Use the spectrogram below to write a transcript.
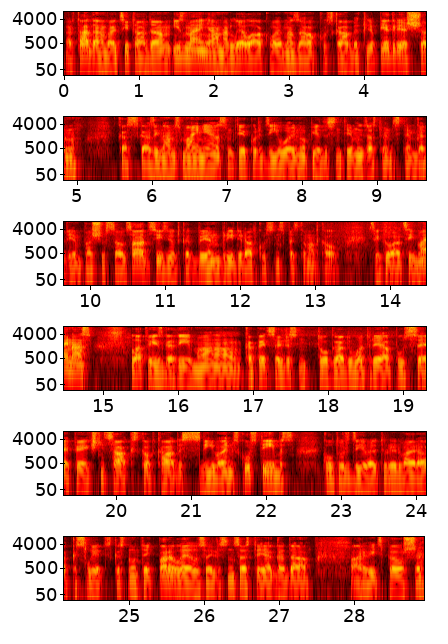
ar tādām vai citādām izmaiņām, ar lielāku vai mazāku skābekļa piegriešanu, kas, kā zināms, mainījās, un tie, kuri dzīvoja no 50. līdz 80. gadiem, paši uz savas ādas izjūta, kad vienu brīdi ir atkusnis, pēc tam atkal situācija mainās. Latvijas gadījumā, kāpēc 60. gadu otrajā pusē pēkšņi sākas kaut kādas dīvainas kustības, kultūras dzīvē tur ir vairākas lietas, kas notiek paralēli 66. gadā. Arvīts Pelša,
